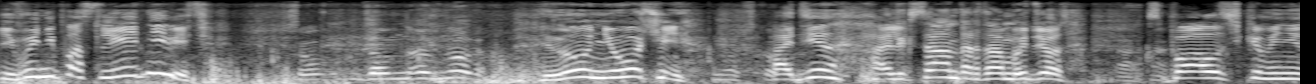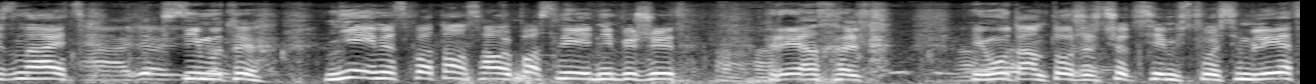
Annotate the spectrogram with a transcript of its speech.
И вы не последний ведь? Да много. Ну, не очень. Один Александр там идет с палочками, не знает. А, С ним это немец потом самый последний бежит, Ренхальд. Ему там тоже что-то 78 лет.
